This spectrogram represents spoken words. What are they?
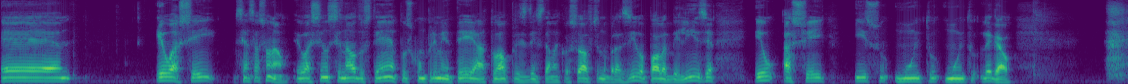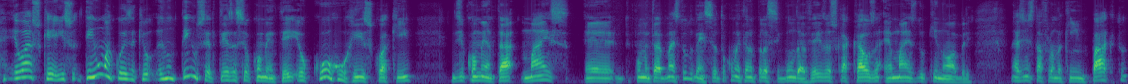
é, eu achei sensacional. Eu achei um sinal dos tempos, cumprimentei a atual presidente da Microsoft no Brasil, a Paula Belízia. Eu achei isso muito, muito legal. Eu acho que é isso. Tem uma coisa que eu, eu não tenho certeza se eu comentei, eu corro o risco aqui de comentar mais. É, comentar, mas tudo bem, se eu estou comentando pela segunda vez, acho que a causa é mais do que nobre. A gente está falando aqui em impacto,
